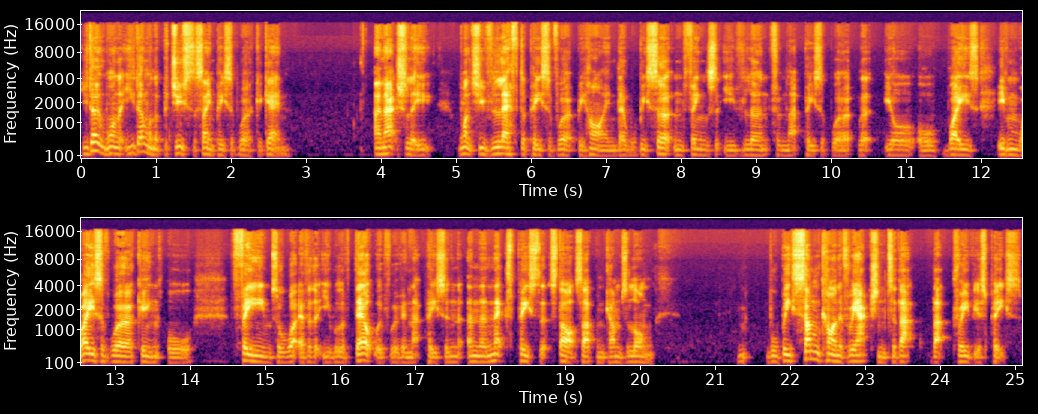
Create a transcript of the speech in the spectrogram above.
you don't want to, you don't want to produce the same piece of work again. And actually once you've left a piece of work behind, there will be certain things that you've learned from that piece of work that your or ways, even ways of working or themes or whatever that you will have dealt with within that piece. And and the next piece that starts up and comes along will be some kind of reaction to that that previous piece.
